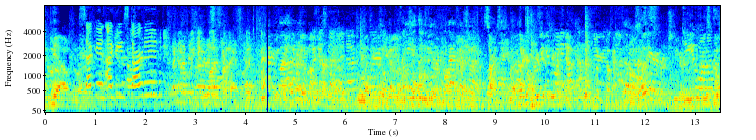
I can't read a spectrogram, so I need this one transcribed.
we Second IV started. You might Do you want to?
